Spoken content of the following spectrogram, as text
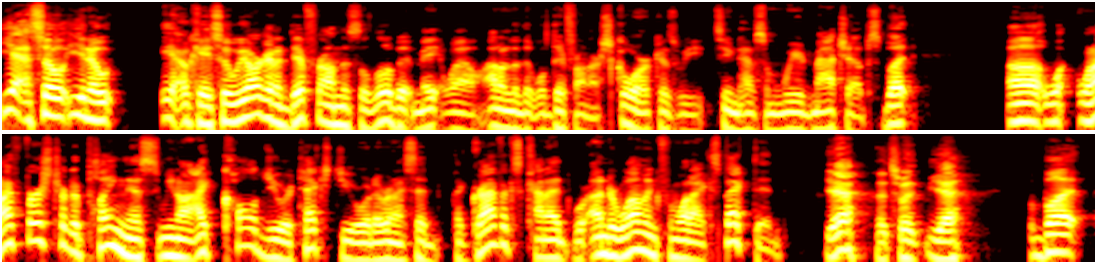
Yeah, so you know, yeah, okay, so we are going to differ on this a little bit. Well, I don't know that we'll differ on our score because we seem to have some weird matchups. But uh, wh- when I first started playing this, you know, I called you or texted you or whatever, and I said the graphics kind of were underwhelming from what I expected. Yeah. That's what. Yeah. But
